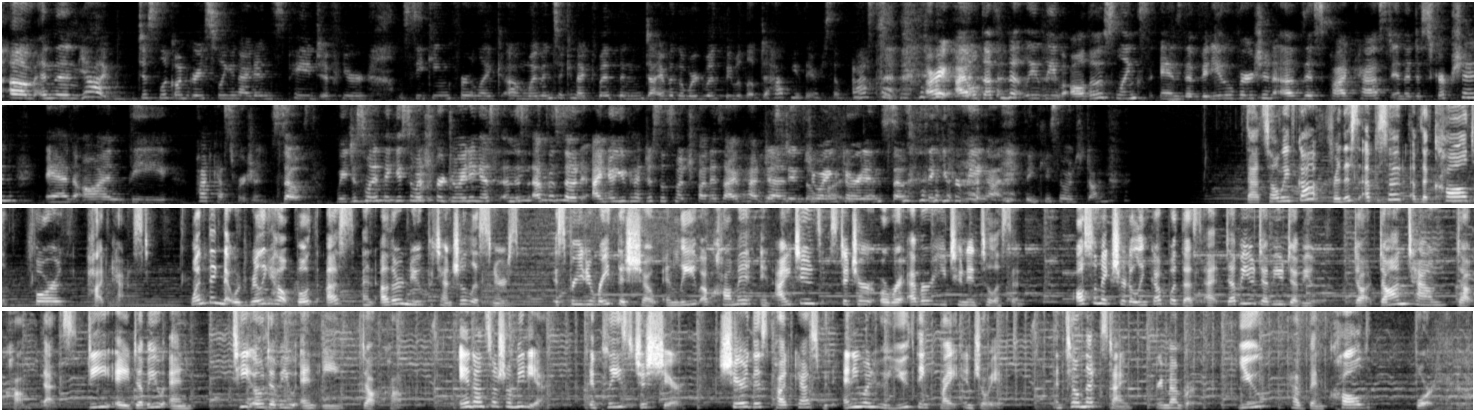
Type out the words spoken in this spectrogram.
Um, and then yeah, just look on Graceful United's page if you're seeking for like um, women to connect with and dive in the word with. We would love to have you there. So Awesome. All right, I will definitely leave all those links in the video version of this podcast in the description and on the podcast version. So we just want to thank you so much for joining us in this Thank you. episode. I know you've had just as much fun as I've had just Yes, enjoying fun, Jordan. yes. So thank you for being on. Thank you so much, Dawn. That's all we've got for this episode of the Called Forth podcast. One thing that would really help both us and other new potential listeners is for you to rate this show and leave a comment in iTunes, Stitcher, or wherever you tune in to listen. Also, make sure to link up with us at www.dawntowne.com. That's D A W N T O W N E.com. And on social media. And please just share. Share this podcast with anyone who you think might enjoy it. Until next time, remember, you have been called forth.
